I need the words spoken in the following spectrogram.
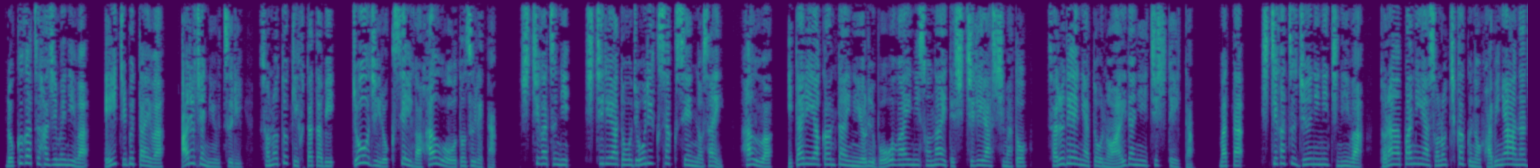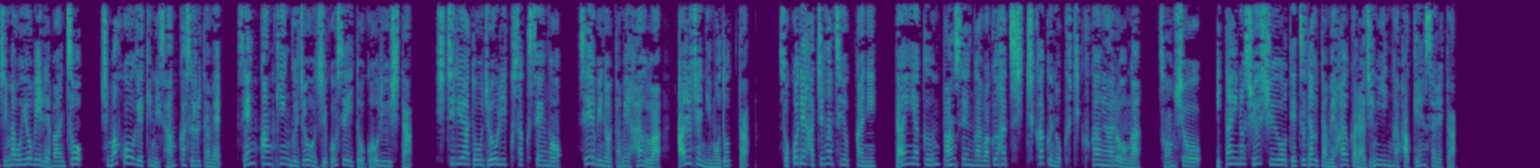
6月初めには H 部隊はアルジェに移り、その時再びジョージ6世がハウを訪れた。7月にシチリア島上陸作戦の際、ハウはイタリア艦隊による妨害に備えてシチリア島とサルデーニャ島の間に位置していた。また、7月12日にはトラーパニアその近くのファビニャーナ島及びレバンツォ島砲撃に参加するため、戦艦キングジョージ5世と合流した。シチリア島上陸作戦後、整備のためハウはアルジェに戻った。そこで8月4日に弾薬運搬船が爆発し近くの駆逐艦アローが損傷、遺体の収集を手伝うためハウから人員が派遣された。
